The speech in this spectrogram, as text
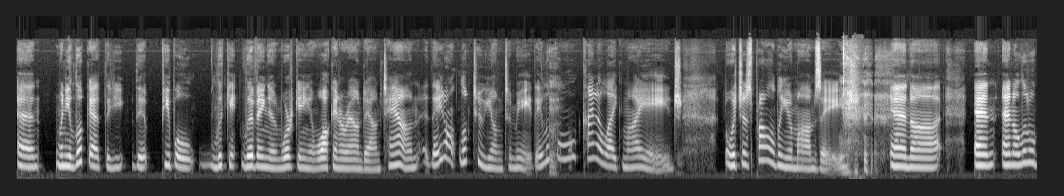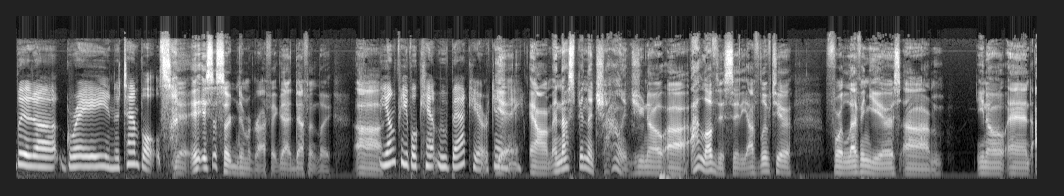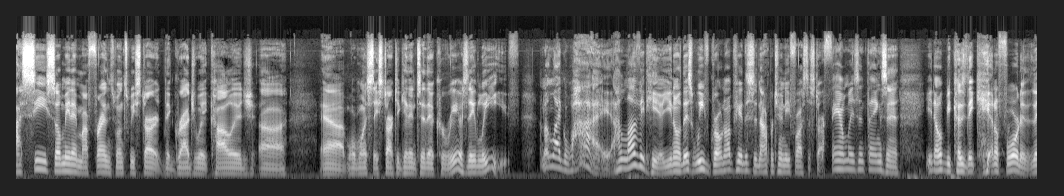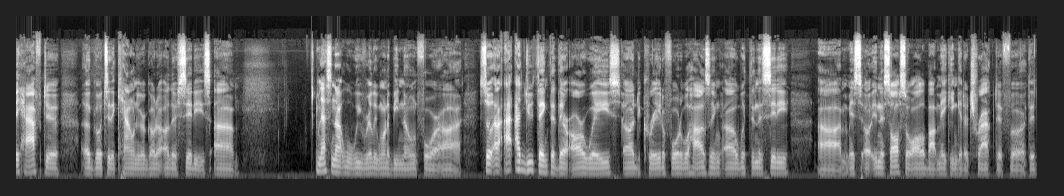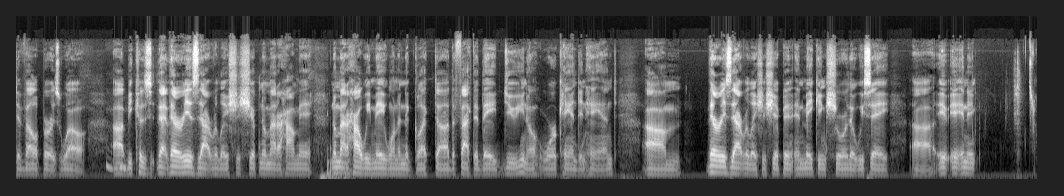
And when you look at the the people looking, living and working and walking around downtown, they don't look too young to me. They look kind of like my age. which is probably your mom's age, and uh, and and a little bit uh, gray in the temples. Yeah, it's a certain demographic. Yeah, definitely. Uh, Young people can't move back here, can they? yeah, um, and that's been the challenge. You know, uh, I love this city. I've lived here for 11 years. Um, you know, and I see so many of my friends once we start to graduate college, uh, uh, or once they start to get into their careers, they leave. And I'm like, why? I love it here. You know, this we've grown up here. This is an opportunity for us to start families and things. And you know, because they can't afford it, they have to uh, go to the county or go to other cities. Um, and that's not what we really want to be known for. Uh, so I, I do think that there are ways uh, to create affordable housing uh, within the city. Um, it's uh, and it's also all about making it attractive for the developer as well, uh, because that there is that relationship. No matter how may, no matter how we may want to neglect uh, the fact that they do, you know, work hand in hand. Um, there is that relationship in, in making sure that we say, uh, i- i- and it,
